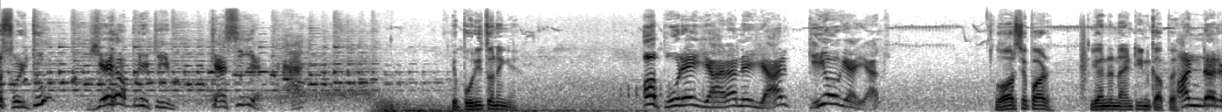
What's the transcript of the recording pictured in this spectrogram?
ओ स्वीटू ये है अपनी टीम। कैसी है? हैं? ये पूरी तो नहीं है। और पूरे यारा ने यार की हो गया यार? गौर से पढ़ ये अंडर 19 कप है। अंडर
